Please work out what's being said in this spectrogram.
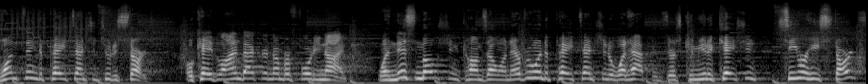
one thing to pay attention to to start. Okay, linebacker number 49. When this motion comes, I want everyone to pay attention to what happens. There's communication. See where he starts?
